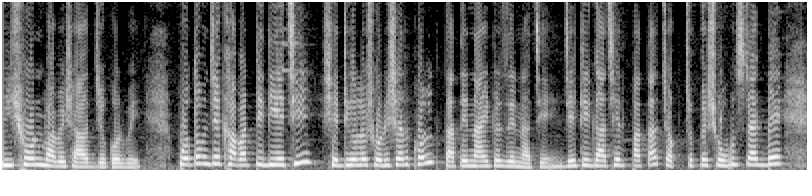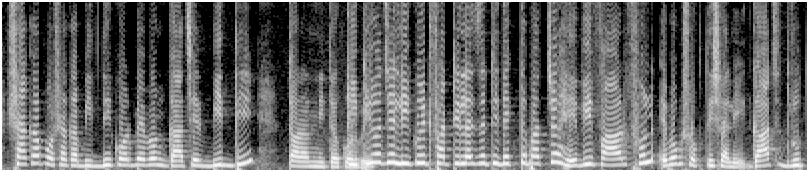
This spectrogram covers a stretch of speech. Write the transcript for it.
ভীষণভাবে সাহায্য করবে। প্রথম যে খাবারটি দিয়েছি, সেটি হলো সরিষার খোল, তাতে নাইট্রোজেন আছে। যেটি গাছের পাতা চকচকে সবুজ রাখবে, শাখা পোশাখা বৃদ্ধি করবে এবং গাছের বৃদ্ধি ত্বরান্বিত করবে। তৃতীয় যে লিকুইড ফার্টিলাইজারটি দেখতে পাচ্ছ হেভি পাওয়ারফুল এবং শক্তিশালী। গাছ দ্রুত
